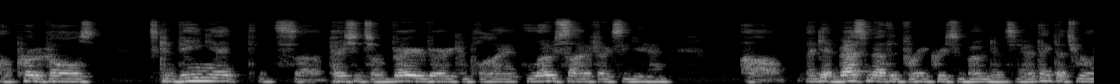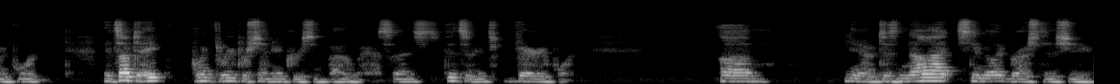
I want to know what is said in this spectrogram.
uh, protocols. It's convenient. It's uh, patients are very, very compliant. Low side effects again. Um, again, best method for increasing bone density. I think that's really important. It's up to 8.3% increase in bone mass. So it's, it's, it's very important. Um, you know, does not stimulate breast tissue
